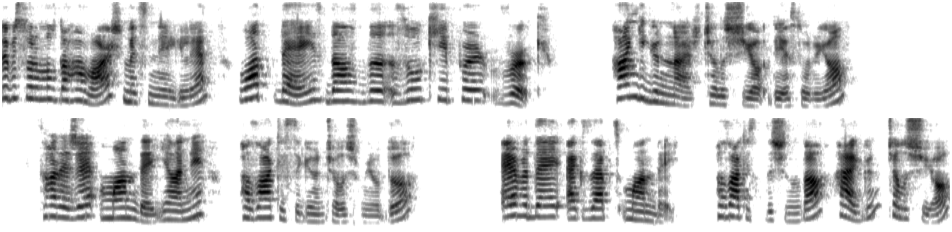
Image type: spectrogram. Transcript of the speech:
Burada bir sorumuz daha var metinle ilgili. What days does the zookeeper work? Hangi günler çalışıyor diye soruyor. Sadece Monday yani pazartesi günü çalışmıyordu. Every day except Monday. Pazartesi dışında her gün çalışıyor.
